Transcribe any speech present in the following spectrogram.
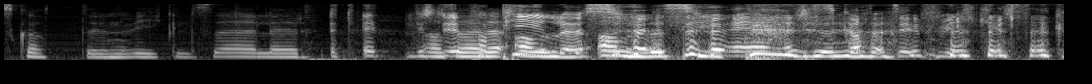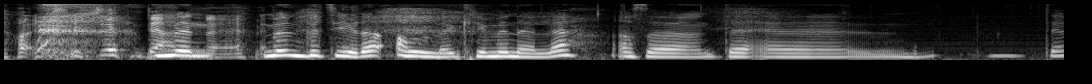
skatteunnvikelse, eller et, et, hvis Altså, du er er det alle- papirløs, alle så er det skatteunnvikelse kanskje den men, men betyr det alle kriminelle? Altså, det er Det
